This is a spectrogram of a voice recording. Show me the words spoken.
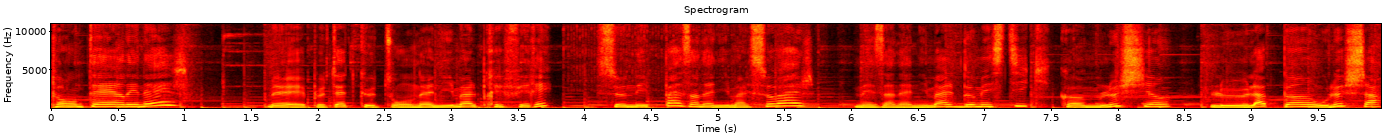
panthère des neiges? Mais peut-être que ton animal préféré, ce n'est pas un animal sauvage, mais un animal domestique, comme le chien, le lapin ou le chat.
